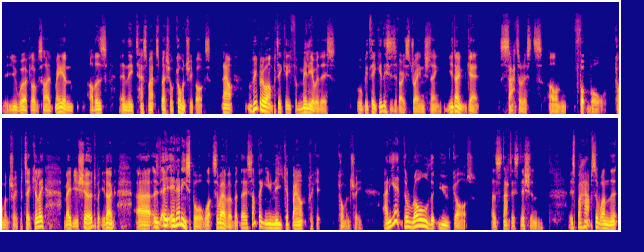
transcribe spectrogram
you work alongside me and others in the Test Match special commentary box. Now, people who aren't particularly familiar with this will be thinking this is a very strange thing. You don't get satirists on football commentary, particularly. Maybe you should, but you don't. Uh, in any sport whatsoever. But there's something unique about cricket commentary. And yet, the role that you've got as statistician is perhaps the one that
